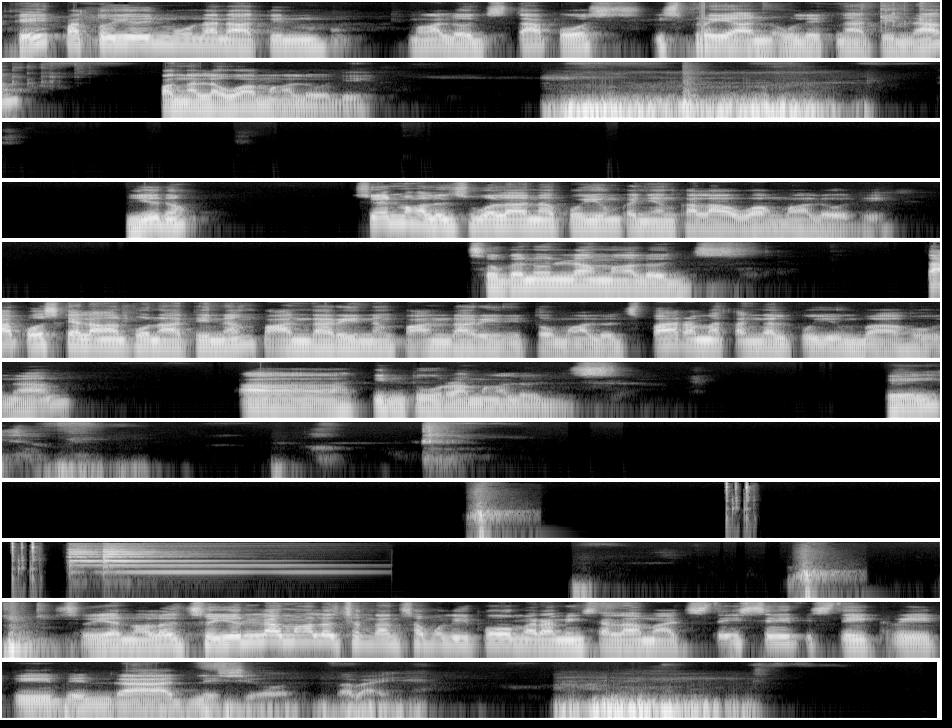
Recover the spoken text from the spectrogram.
Okay, patuyuin muna natin mga lods tapos sprayan ulit natin ng pangalawa mga lodi. Yun no? So yan mga lods, wala na po yung kanyang kalawang mga lodi. So ganun lang mga lods. Tapos kailangan po natin ng paandarin ng paandarin ito mga lods para matanggal po yung baho ng ah pintura mga lods. Okay? So yan mga lods. So yun lang mga lods. Hanggang sa muli po. Maraming salamat. Stay safe, stay creative, and God bless you. Bye-bye.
